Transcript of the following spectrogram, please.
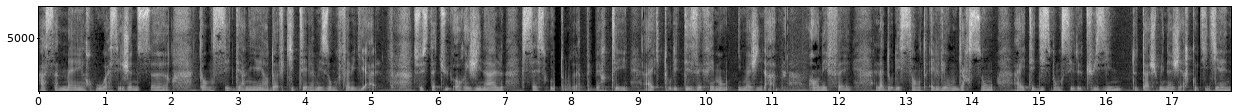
à sa mère ou à ses jeunes sœurs quand ces dernières doivent quitter la maison familiale. Ce statut original cesse autour de la puberté avec tous les désagréments imaginables. En effet, l'adolescente élevée en garçon a été dispensée de cuisine, de tâches ménagères quotidiennes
